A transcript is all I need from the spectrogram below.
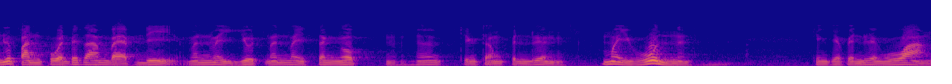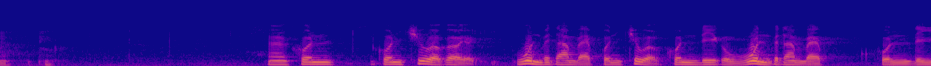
หรือปั่นป่วนไปตามแบบดี มันไม่หยุดมันไม่สงบ จึงต้องเป็นเรื่องไม่วุ่นนั่น จึงจะเป็นเรื่องว่างคนคนชั่วก็วุ่นไปตามแบบคนชั่ว คนดีก็วุ่นไปตามแบบคนดี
